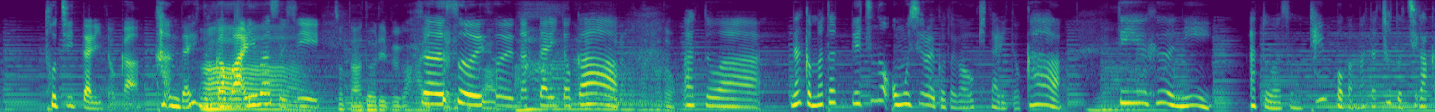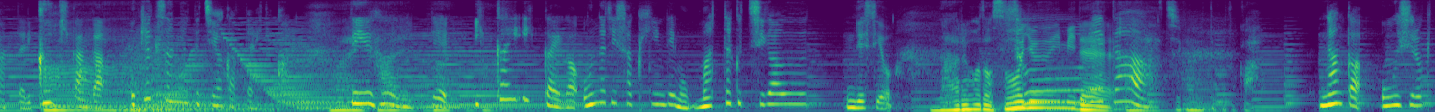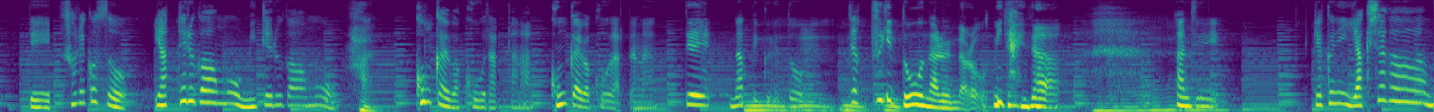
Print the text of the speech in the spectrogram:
とちったりとか噛んだりとかもありますし。ちょっっとアドリブが入ったりとか。そうそうそうだったりとか。あとはなんかまた別の面白いことが起きたりとかっていうう風にあとはそのテンポがまたちょっと違かったり空気感がお客さんによって違かったりとか。わっていう風に言って一回一回が同じ作品でも全く違うんですよ。なるほどそういう意味で。違うってことか。なんか面白くてそれこそやってる側も見てる側もはい。今回はこうだったな今回はこうだったなってなってくると、じゃあ次どうなるんだろうみたいな感じに逆に役者側は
